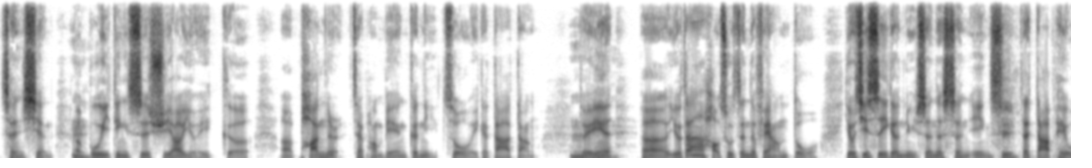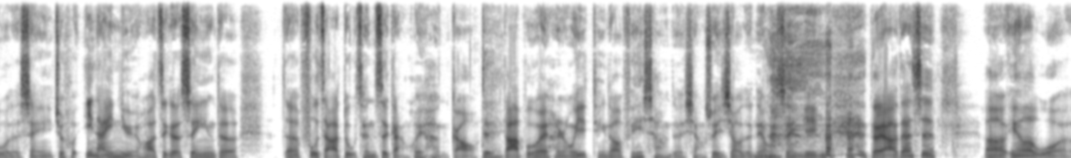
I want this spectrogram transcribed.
呈现，而不一定是需要有一个呃 partner 在旁边跟你做一个搭档。对，因为呃，有当然好处真的非常多，尤其是一个女生的声音，是在搭配我的声音，就会一男一女的话，这个声音的呃复杂度、层次感会很高。对，大家不会很容易听到非常的想睡觉的那种 声音。对啊，但是呃，因为我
